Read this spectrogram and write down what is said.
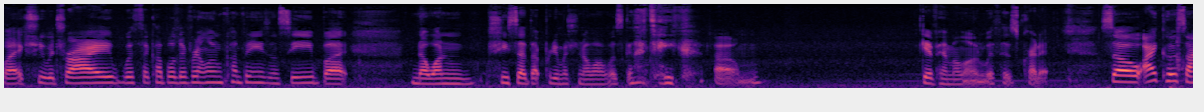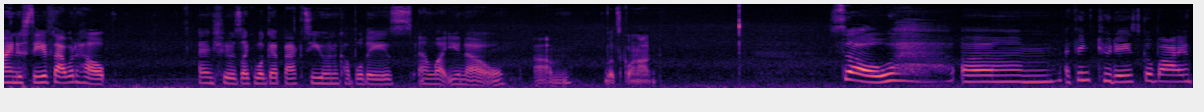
Like she would try with a couple different loan companies and see, but no one she said that pretty much no one was going to take um, give him a loan with his credit. So i co-signed to see if that would help. And she was like we'll get back to you in a couple days and let you know um, what's going on. So um, i think two days go by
